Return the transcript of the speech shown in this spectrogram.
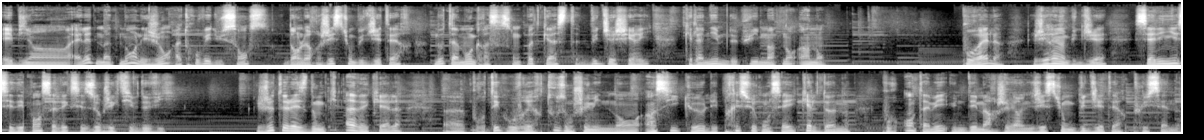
eh bien, elle aide maintenant les gens à trouver du sens dans leur gestion budgétaire, notamment grâce à son podcast Budget Chéri qu'elle anime depuis maintenant un an. Pour elle, gérer un budget, c'est aligner ses dépenses avec ses objectifs de vie. Je te laisse donc avec elle euh, pour découvrir tout son cheminement ainsi que les précieux conseils qu'elle donne pour entamer une démarche vers une gestion budgétaire plus saine.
